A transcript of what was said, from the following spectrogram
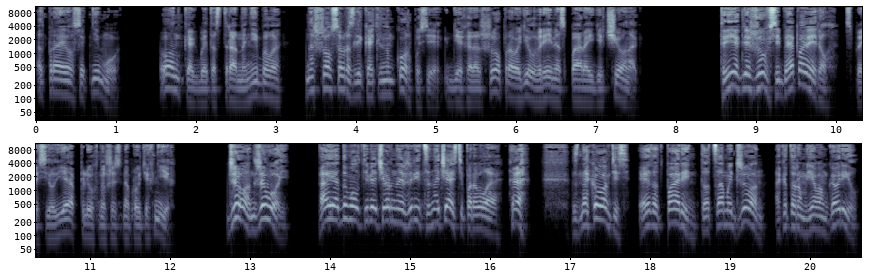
отправился к нему. Он, как бы это странно ни было, нашелся в развлекательном корпусе, где хорошо проводил время с парой девчонок. «Ты, я гляжу, в себя поверил?» — спросил я, плюхнувшись напротив них. «Джон, живой! А я думал, тебя черная жрица на части порвала. Ха! Знакомьтесь, этот парень — тот самый Джон, о котором я вам говорил».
